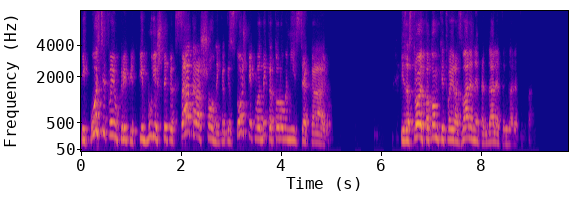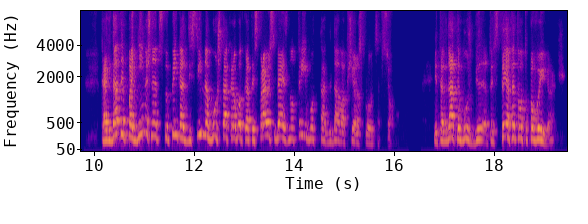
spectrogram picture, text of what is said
и кости твои укрепит. И будешь ты, как сад орошенный, как источник воды, которого не иссякаю. И застроят потомки твои развалины, и так далее, и так далее, и так далее. Когда ты поднимешь на эту ступень, когда действительно будешь так работать, когда ты исправишь себя изнутри, вот тогда вообще раскроется все. И тогда ты будешь, то есть ты от этого только выиграешь.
